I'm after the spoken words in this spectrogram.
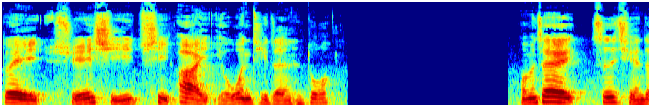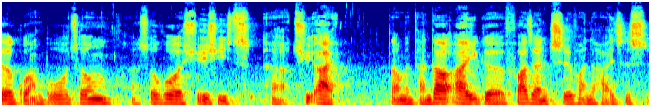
对学习去爱有问题的人很多。我们在之前的广播中啊说过，学习啊去爱。当我们谈到爱一个发展迟缓的孩子时，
